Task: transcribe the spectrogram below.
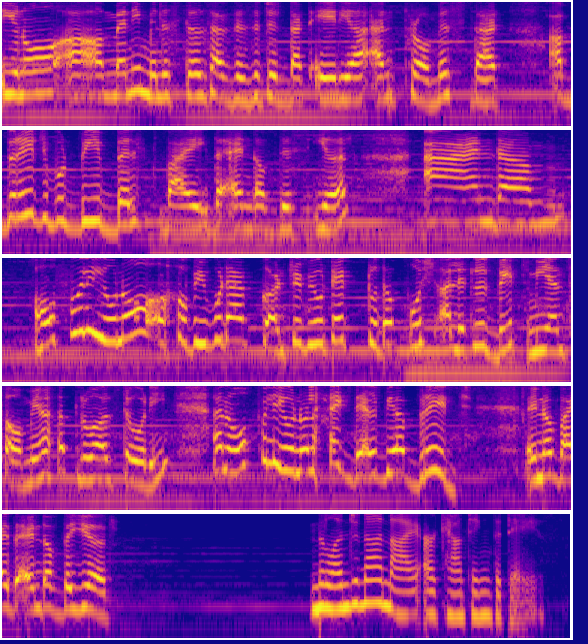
You know, uh, many ministers have visited that area and promised that a bridge would be built by the end of this year and um, hopefully you know we would have contributed to the push a little bit me and Soumya through our story and hopefully you know like there'll be a bridge you know by the end of the year Nilanjana and I are counting the days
